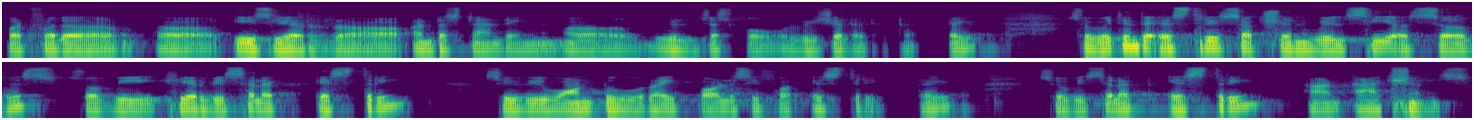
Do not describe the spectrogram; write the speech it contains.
But for the uh, easier uh, understanding, uh, we'll just go over visual editor, right? So within the S3 section, we'll see a service. So we here we select S3. So we want to write policy for S3, right? So we select S3 and actions.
